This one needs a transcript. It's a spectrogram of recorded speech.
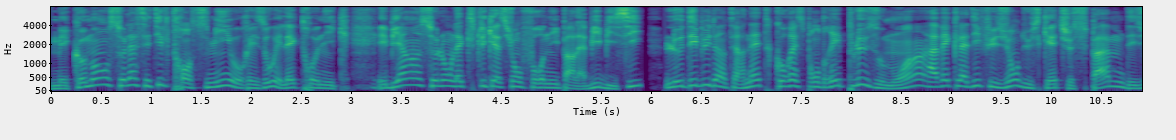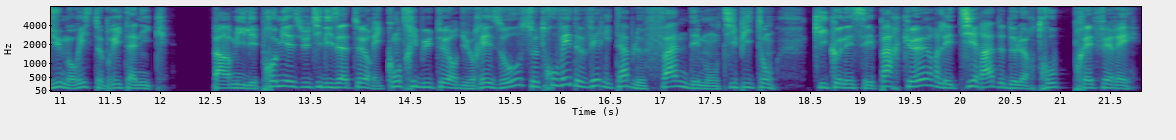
Mais comment cela s'est-il transmis au réseau électronique? Eh bien, selon l'explication fournie par la BBC, le début d'Internet correspondrait plus ou moins avec la diffusion du sketch spam des humoristes britanniques. Parmi les premiers utilisateurs et contributeurs du réseau se trouvaient de véritables fans des Monty Python, qui connaissaient par cœur les tirades de leurs troupes préférées.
